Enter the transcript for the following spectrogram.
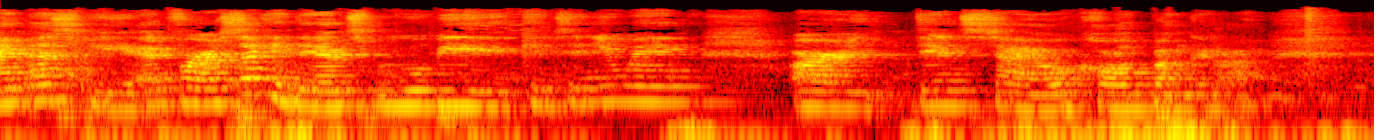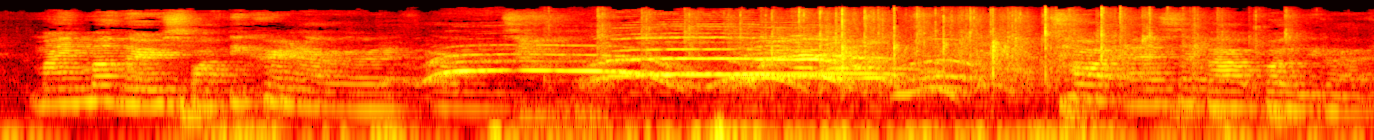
I'm SP, and for our second dance, we will be continuing our dance style called Bhangra. My mother, Swati Karnagara, um, taught us about Bhangra.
